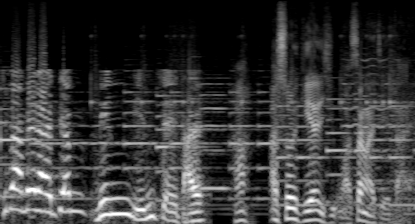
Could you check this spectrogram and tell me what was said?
今晚要来点名人坐台，啊啊，所以今天是晚上来坐台。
